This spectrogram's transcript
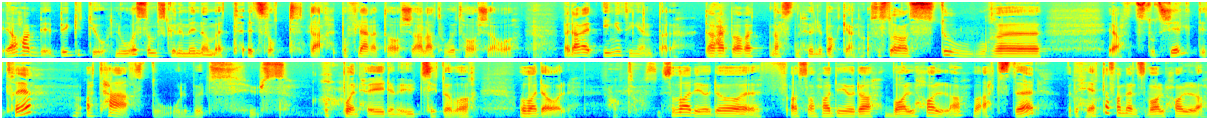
Ja, han bygget jo noe som skulle minne om et, et slott der, på flere etasjer, eller to etasjer. Og, ja. Men der er ingenting igjen av det. Der er bare et nesten hull i bakken. Og så står det en stor, eh, ja, stort skilt i tre at her sto Ole Bulls hus på en høyde med utsikt over, over dalen. Fantastisk. Så var det jo da Altså, han hadde jo da Valhalla var ett sted, og det heter fremdeles Valhalla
